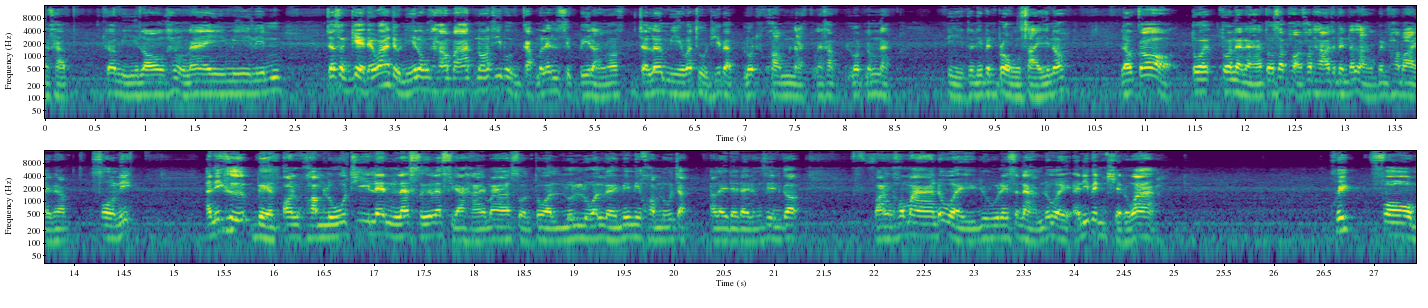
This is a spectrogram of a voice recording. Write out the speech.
นะครับ ก็มีรองข้างในมีลิ้น จะสังเกตได้ว่าเดี๋ยวนี้รองเท้าบาสเนาะที่ผมกลับมาเล่น 10 ปีหลังเนาะจะเริ่มมีวัตถุที่แบบลดความหนักนะครับลดน้ำหนักนี่ตัวนี้เป็นโปร่งใสเนาะแล้วก็ตัวตัวหนาๆตัวซัพพอร์ตข้อเท้าจะเป็นด้านหลังเป็นผ้าใบนะครับโซนนี้อันนี้คือเบสออนความรู้ที่เล่นและซื้อและเสียหายมาส่วนตัวล้วนๆเลย ไม่มีความรู้จากอะไรใด ๆ ทั้งสิ้นก็ฟังเขามาด้วยอยู่ในสนามด้วย อันนี้เป็นเขียนว่า Quick Foam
